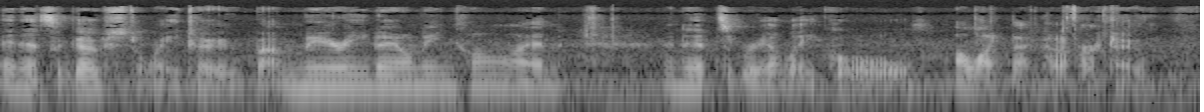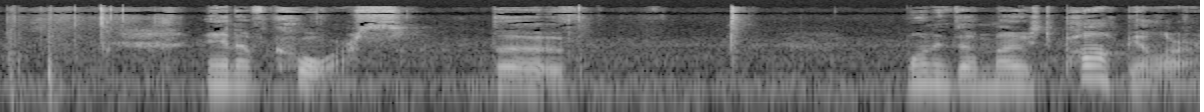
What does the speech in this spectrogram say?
And it's a ghost story too by Mary Downing Hahn. And it's really cool. I like that cover too. And of course, the one of the most popular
